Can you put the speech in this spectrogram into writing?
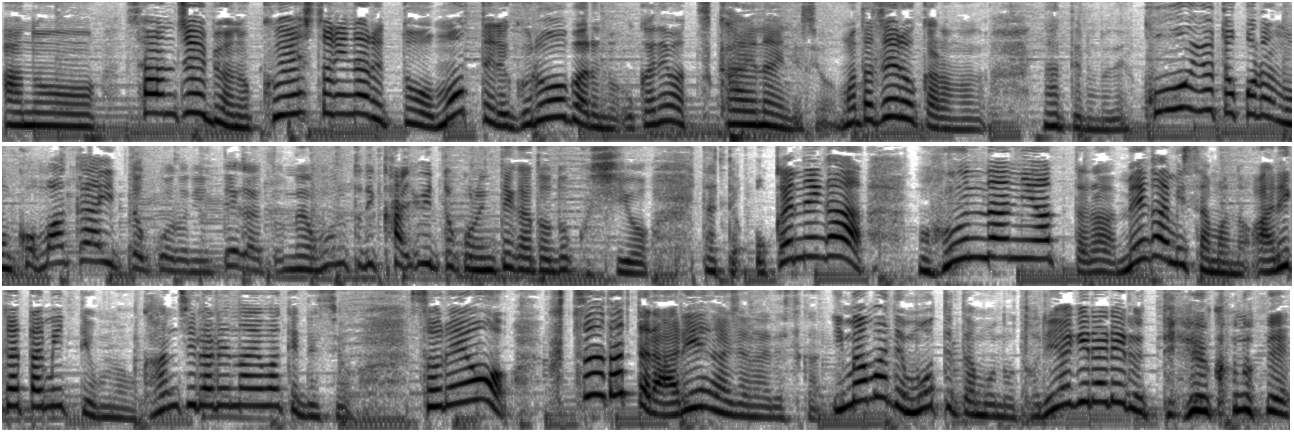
あの、30秒のクエストになると、持ってるグローバルのお金は使えないんですよ。またゼロからのなってるので、こういうところも細かいところに手がね、本当にかゆいところに手が届くしよう。だってお金がもうふんだんにあったら、女神様のありがたみっていうものを感じられないわけですよ。それを、普通だったらありえないじゃないですか。今まで持ってたものを取り上げられるっていうこのね、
